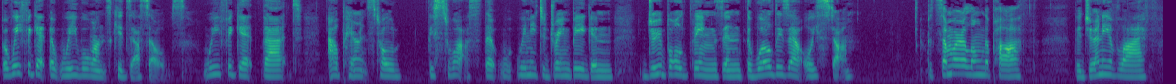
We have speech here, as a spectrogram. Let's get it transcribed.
But we forget that we were once kids ourselves. We forget that our parents told this to us that we need to dream big and do bold things, and the world is our oyster. But somewhere along the path, the journey of life,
